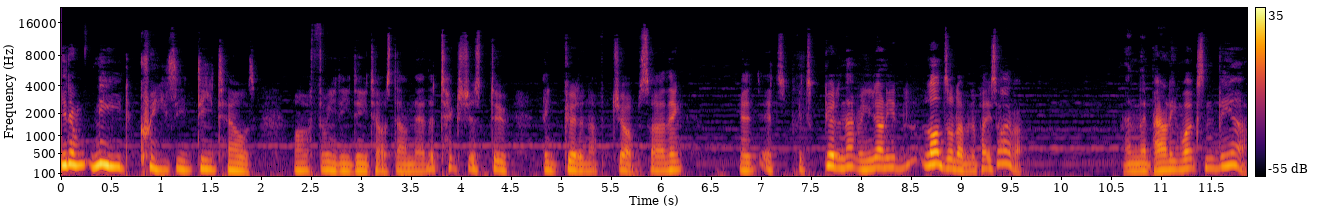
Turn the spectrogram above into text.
You don't need crazy details or 3D details down there. The textures do a good enough job. So I think it, it's it's good in that way. You don't need LODs all over the place either. And apparently works in VR.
